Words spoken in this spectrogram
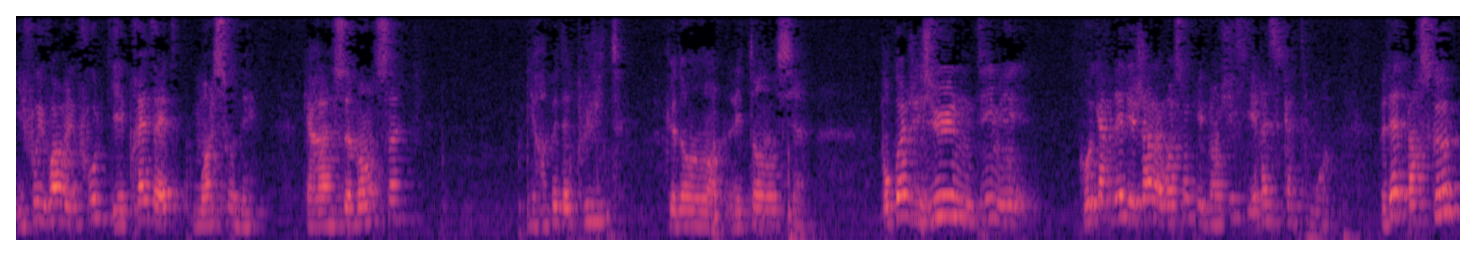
il faut y voir une foule qui est prête à être moissonnée. Car la semence ira peut-être plus vite que dans les temps anciens. Pourquoi Jésus nous dit, mais regardez déjà la moisson qui blanchit, il reste quatre mois. Peut-être parce que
